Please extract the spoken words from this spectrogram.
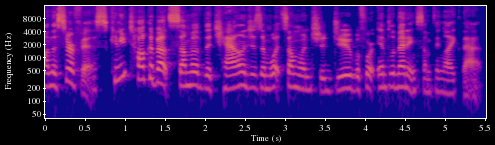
on the surface. Can you talk about some of the challenges and what someone should do before implementing something like that?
